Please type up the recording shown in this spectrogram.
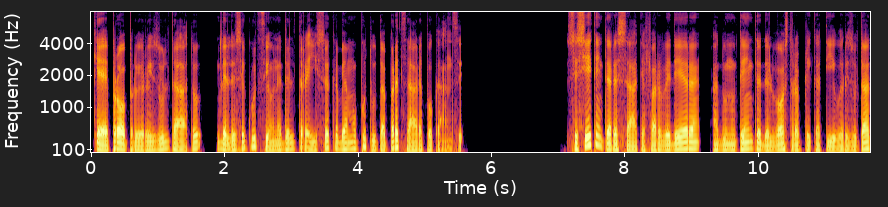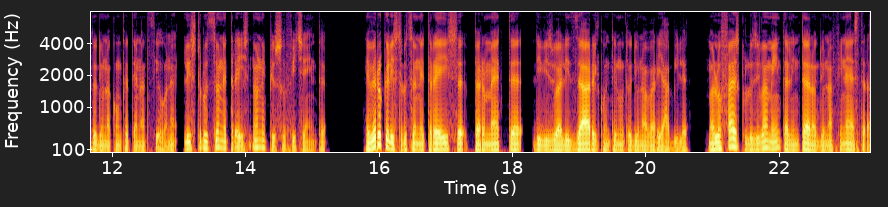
che è proprio il risultato dell'esecuzione del trace che abbiamo potuto apprezzare poc'anzi. Se siete interessati a far vedere ad un utente del vostro applicativo il risultato di una concatenazione, l'istruzione trace non è più sufficiente. È vero che l'istruzione trace permette di visualizzare il contenuto di una variabile, ma lo fa esclusivamente all'interno di una finestra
